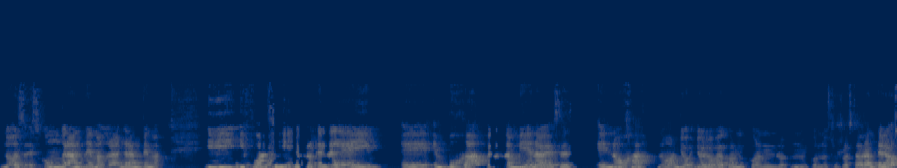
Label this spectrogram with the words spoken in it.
¿no? Es, es como un gran tema, gran, gran tema. Y, y fue así, yo creo que la ley eh, empuja, pero también a veces enoja, ¿no? Yo, yo lo veo con, con, con, nuestros restauranteros,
